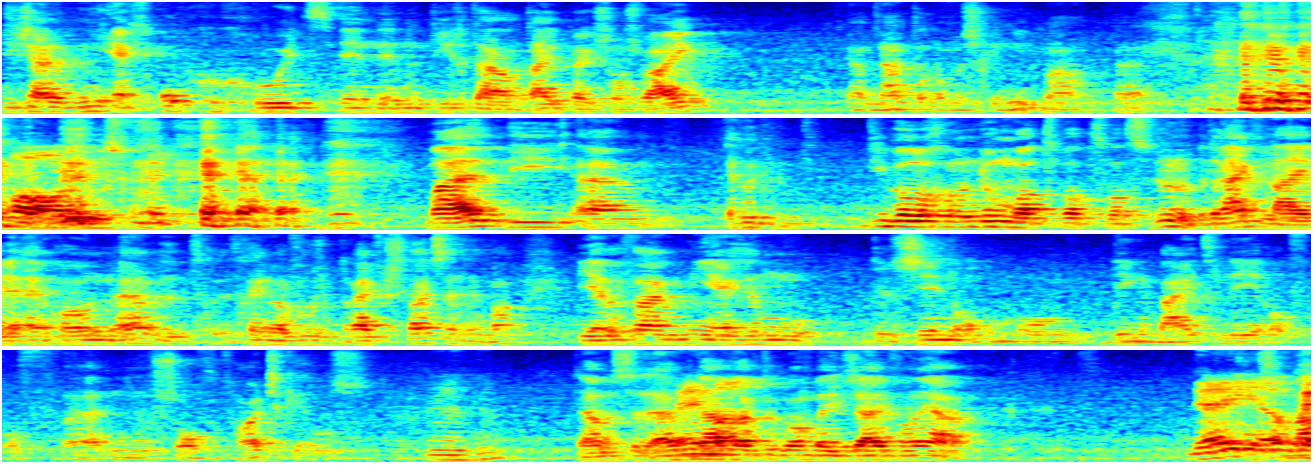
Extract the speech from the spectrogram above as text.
die zijn ook niet echt opgegroeid in, in een digitale tijdperk zoals wij. Ja, Nathan dan misschien niet, maar. Hè. Oh, dat is gemeen. maar die, ehm, ja goed, die willen gewoon doen wat, wat, wat ze doen, het bedrijf leiden en gewoon hè, het, hetgeen waarvoor ze het bedrijf gestart zijn, zeg maar. Die hebben vaak niet echt helemaal de zin om, om dingen bij te leren of, of eh, nieuwe soft of hard skills. Mhm. Daarom is het, Nee, daarom dat ik ook wel een beetje zei van ja, Nee, oké,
